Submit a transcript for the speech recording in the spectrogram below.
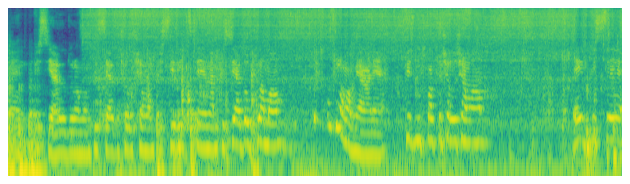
Ben pis Pis yerde duramam, pis yerde çalışamam, pis yeri hiç sevmem, pis yerde oturamam. Oturamam yani. Pis mutfakta çalışamam. Ev pisse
